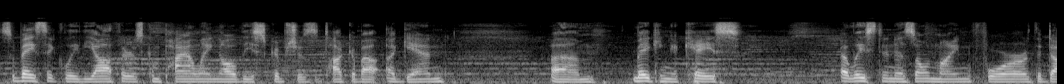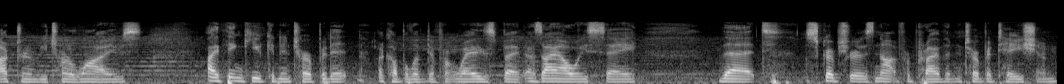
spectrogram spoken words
So basically, the author is compiling all these scriptures to talk about again, um, making a case, at least in his own mind, for the doctrine of eternal lives. I think you can interpret it a couple of different ways, but as I always say, that scripture is not for private interpretation,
